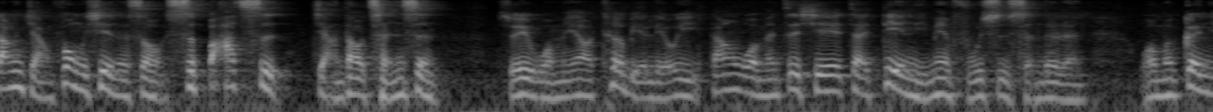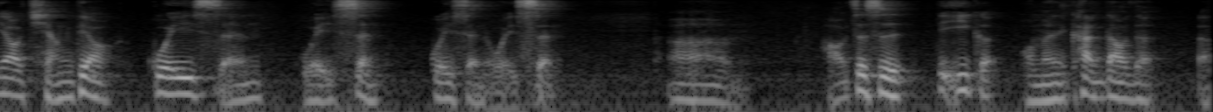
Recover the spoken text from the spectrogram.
当讲奉献的时候，十八次讲到成圣，所以我们要特别留意，当我们这些在殿里面服侍神的人，我们更要强调归神为圣，归神为圣。啊，好，这是第一个我们看到的，呃，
